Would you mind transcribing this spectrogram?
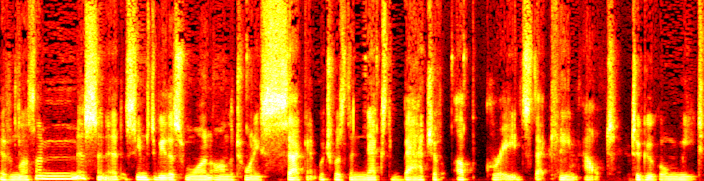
unless I'm missing it, seems to be this one on the 22nd, which was the next batch of upgrades that came out to Google Meet.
